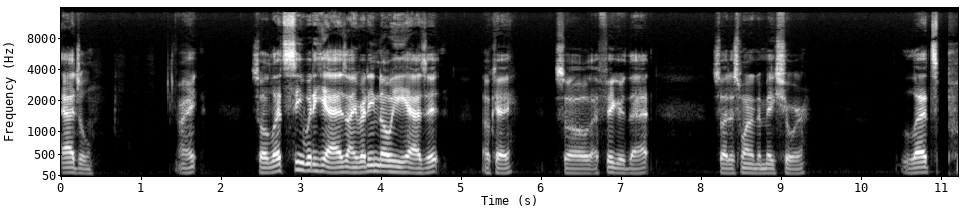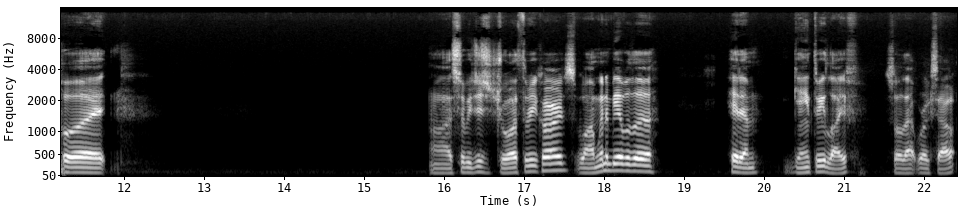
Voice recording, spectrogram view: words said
agile. All right. So let's see what he has. I already know he has it. Okay. So I figured that. So I just wanted to make sure. Let's put. Uh, so we just draw three cards. Well, I'm going to be able to hit him, gain three life. So that works out.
